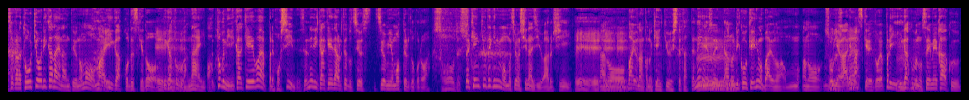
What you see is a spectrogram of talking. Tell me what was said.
それから東京理科大なんていうのも、まあはいいい学校ですけど、ええ医学部がない、ええ特に理科系はやっぱり欲しいんですよね。理科系である程度強い強みを持ってるところは。そうですね。研究的にももちろんシナジーはあるし、ええあの、ええ。バイオなんかの研究してたってね、うん。それあの理工系にもバイオのもあの分野がありますけれど、やっぱり医学部の生命科学の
